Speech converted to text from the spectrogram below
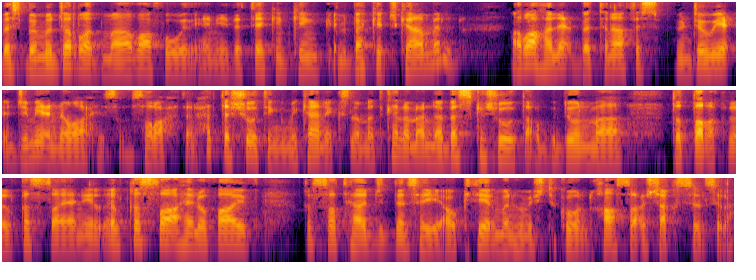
بس بمجرد ما أضافوا يعني The Taken King ال package كامل أراها لعبة تنافس من جميع جميع النواحي صراحة. حتى ال shooting mechanics لما أتكلم عنها بس ك shooter بدون ما تتطرق للقصة. يعني القصة Halo 5 قصتها جدا سيئة وكثير منهم يشتكون خاصة عشاق السلسلة.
